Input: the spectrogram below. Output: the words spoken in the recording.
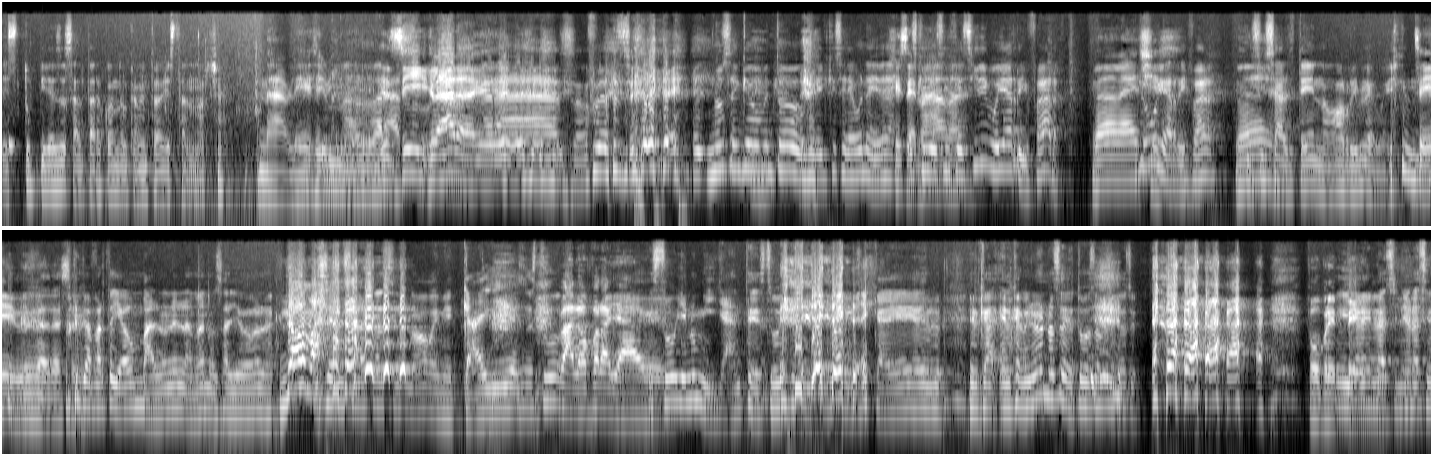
estupidez de saltar cuando el camión todavía está en marcha. No hablé, sí. Abrazo, Sí, claro. no sé en qué momento creí que sería buena idea. Que es que yo dije, sí, le voy a rifar. No manches. Yo voy a rifar. No. Y sí salté, no, horrible, güey. Sí, un madrazo. Porque aparte llevaba un balón en la mano, o sea, llevaba la... No, así, no, güey, me caí. o sea, estuvo, Balón para allá, güey. estuvo bien humillante, estuvo bien humillante, me caí. El, el, ca- el camionero no se detuvo, solo se quedó así. Pobre Y pendejo. la señora así,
